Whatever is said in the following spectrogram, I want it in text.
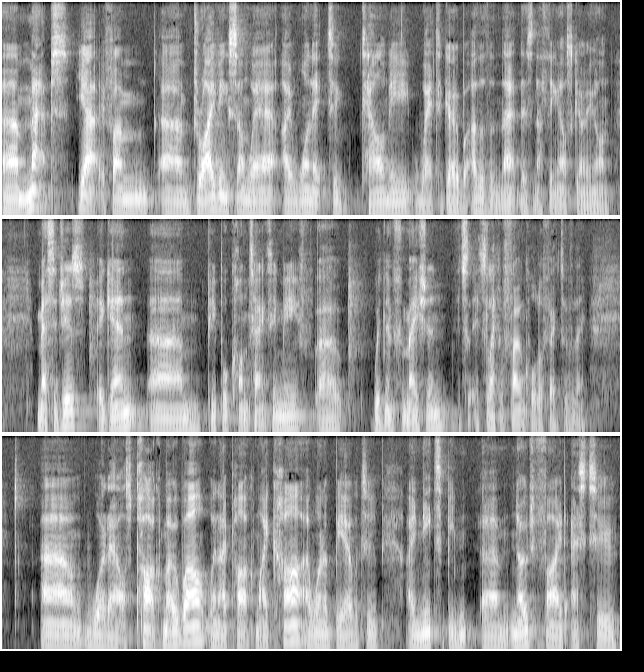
Um, maps, yeah, if I'm um, driving somewhere, I want it to tell me where to go, but other than that, there's nothing else going on. Messages, again, um, people contacting me uh, with information. It's, it's like a phone call, effectively. Um, what else? Park mobile. When I park my car, I want to be able to, I need to be um, notified as to,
